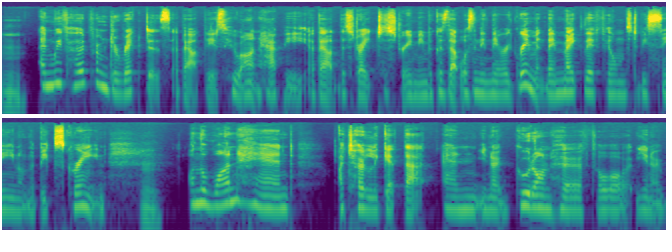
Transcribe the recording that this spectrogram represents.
Mm. And we've heard from directors about this who aren't happy about the straight to streaming because that wasn't in their agreement. They make their films to be seen on the big screen. Mm. On the one hand, I totally get that. And, you know, good on her for, you know,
